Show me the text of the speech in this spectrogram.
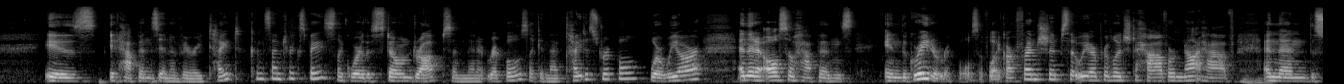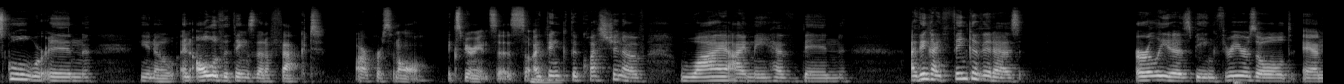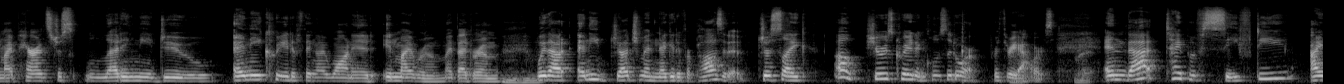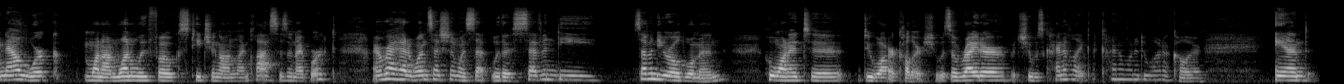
is it happens in a very tight concentric space, like where the stone drops and then it ripples, like in that tightest ripple where we are. And then it also happens in the greater ripples of like our friendships that we are privileged to have or not have, mm-hmm. and then the school we're in, you know, and all of the things that affect our personal experiences. So I mm-hmm. think the question of why I may have been, I think I think of it as early as being three years old and my parents just letting me do any creative thing I wanted in my room, my bedroom, mm-hmm. without any judgment, negative or positive. Just like, oh, Shira's creating, close the door for three hours. Right. And that type of safety, I now work one on one with folks teaching online classes, and I've worked. I remember I had one session with with a 70 70 year old woman who wanted to do watercolor. She was a writer, but she was kind of like, I kind of want to do watercolor. And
